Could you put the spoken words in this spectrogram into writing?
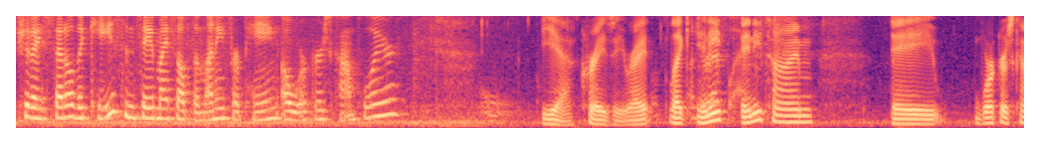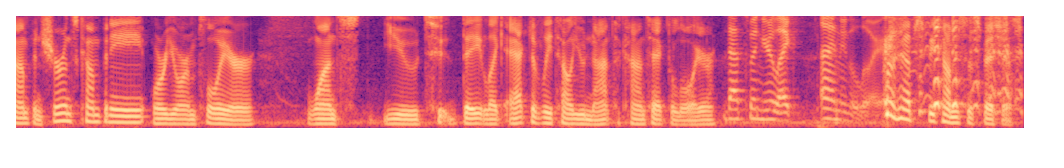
Should I settle the case and save myself the money for paying a workers' comp lawyer? Yeah, crazy, right? like any flags. anytime a workers' comp insurance company or your employer wants you to, they like actively tell you not to contact a lawyer. That's when you're like, I need a lawyer. perhaps become suspicious.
